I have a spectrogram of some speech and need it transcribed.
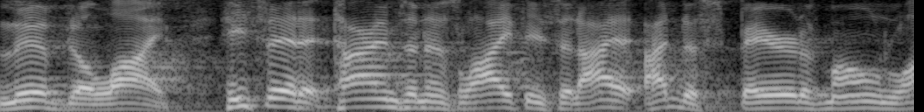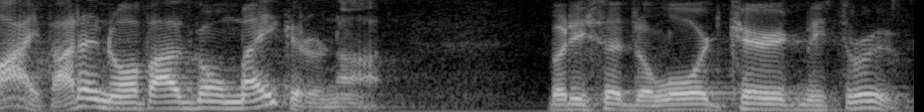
lived a life. He said at times in his life, he said, I, I despaired of my own life. I didn't know if I was going to make it or not. But he said, The Lord carried me through.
